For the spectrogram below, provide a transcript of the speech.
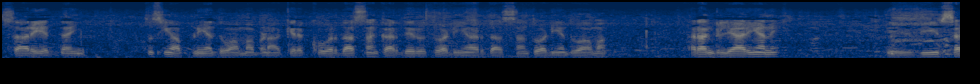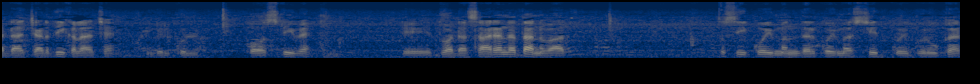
ਸਾਰੇ ਇਦਾਂ ਹੀ ਤੁਸੀਂ ਆਪਣੀਆਂ ਦੁਆਵਾਂ ਬਣਾ ਕੇ ਰੱਖੋ, ਅਰਦਾਸਾਂ ਕਰਦੇ ਰਹੋ, ਤੁਹਾਡੀਆਂ ਅਰਦਾਸਾਂ, ਤੁਹਾਡੀਆਂ ਦੁਆਵਾਂ ਰੰਗ ਲਿਆ ਰਹੀਆਂ ਨੇ ਤੇ ਵੀਰ ਸਾਡਾ ਚੜ੍ਹਦੀ ਕਲਾ 'ਚ ਹੈ, ਬਿਲਕੁਲ ਪੋਜ਼ਿਟਿਵ ਹੈ ਤੇ ਤੁਹਾਡਾ ਸਾਰਿਆਂ ਦਾ ਧੰਨਵਾਦ। ਤੁਸੀਂ ਕੋਈ ਮੰਦਿਰ, ਕੋਈ ਮਸਜਿਦ, ਕੋਈ ਗੁਰੂ ਘਰ,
